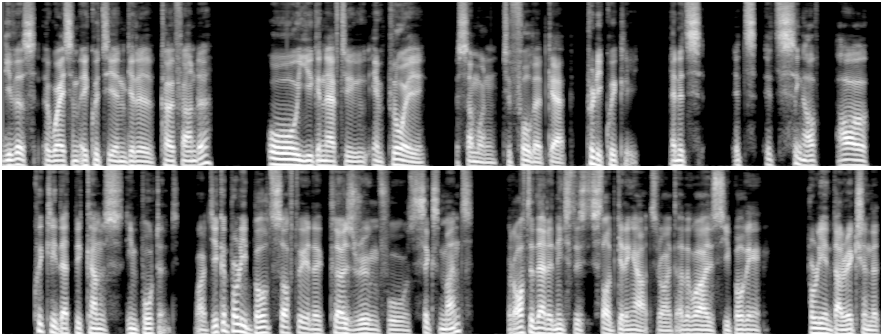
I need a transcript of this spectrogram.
give us away some equity and get a co-founder, or you're gonna have to employ someone to fill that gap pretty quickly. And it's it's it's seeing how how quickly that becomes important. Right. You can probably build software in a closed room for six months, but after that it needs to start getting out, right? Otherwise you're building probably in a direction that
